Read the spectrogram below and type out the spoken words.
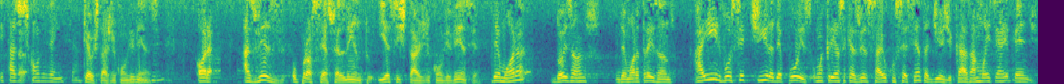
estágio de convivência, que é o estágio de convivência. Uhum. Ora, às vezes o processo é lento e esse estágio de convivência demora dois anos, demora três anos. Aí você tira depois uma criança que às vezes saiu com 60 dias de casa, a mãe se arrepende.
